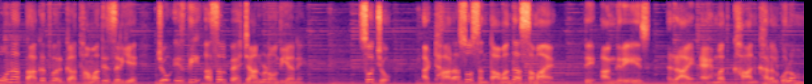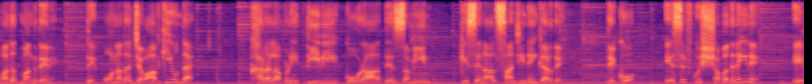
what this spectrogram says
ਉਹਨਾਂ ਤਾਕਤਵਰ ਗਾਥਾਵਾਂ ਦੇ ਜ਼ਰੀਏ ਜੋ ਇਸ ਦੀ ਅਸਲ ਪਹਿਚਾਨ ਬਣਾਉਂਦੀਆਂ ਨੇ। ਸੋਚੋ 1857 ਦਾ ਸਮਾਂ ਹੈ ਤੇ ਅੰਗਰੇਜ਼ ਰਾਏ ਅਹਿਮਦ ਖਾਨ ਖਰਲ ਕੋਲੋਂ ਮਦਦ ਮੰਗਦੇ ਨੇ, ਤੇ ਉਹਨਾਂ ਦਾ ਜਵਾਬ ਕੀ ਹੁੰਦਾ ਹੈ? ਖਰਲ ਆਪਣੀ ਤੀਵੀ, ਕੋਰਾ ਤੇ ਜ਼ਮੀਨ ਕਿਸੇ ਨਾਲ ਸਾਂਝੀ ਨਹੀਂ ਕਰਦੇ। ਦੇਖੋ ਇਹ ਸਿਰਫ ਕੁਝ ਸ਼ਬਦ ਨਹੀਂ ਨੇ। ਇਹ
